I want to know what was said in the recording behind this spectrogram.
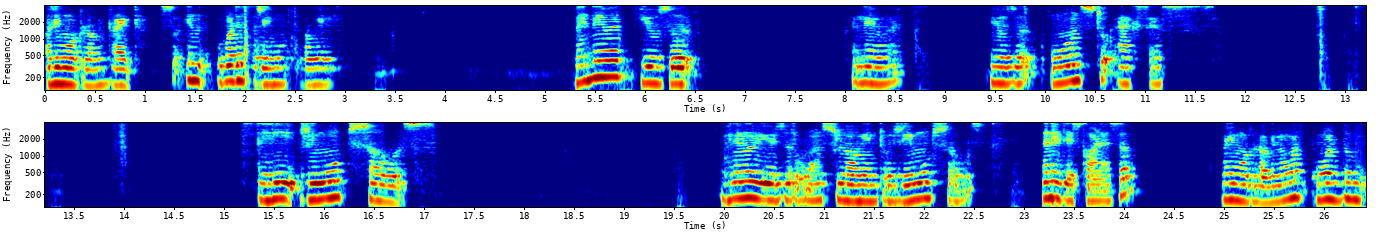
remote login right? So in what is the remote login? Whenever user whenever user wants to access the remote servers whenever user wants to log into remote servers then it is called as a remote login. What what do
